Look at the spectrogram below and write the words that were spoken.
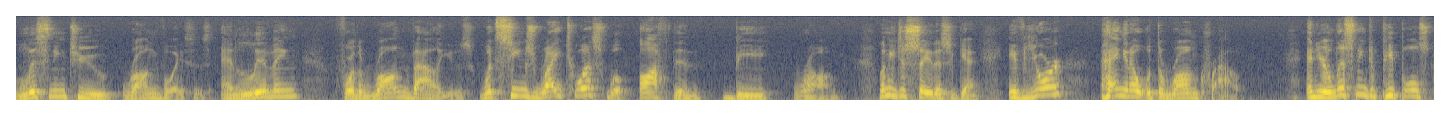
listening to wrong voices, and living for the wrong values, what seems right to us will often be wrong. Let me just say this again. If you're hanging out with the wrong crowd and you're listening to people's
